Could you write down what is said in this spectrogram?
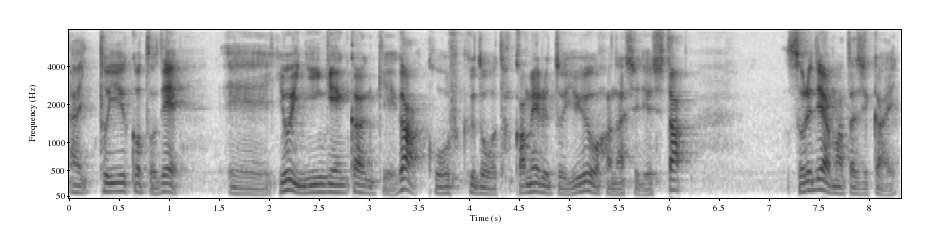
はいということで、えー良い人間関係が幸福度を高めるというお話でした。それではまた次回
